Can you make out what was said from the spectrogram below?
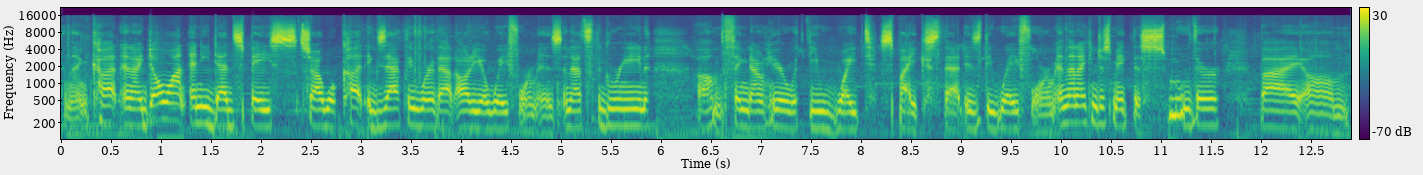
and then cut, and I don't want any dead space, so I will cut exactly where that audio waveform is, and that's the green um, thing down here with the white spikes, that is the waveform. And then I can just make this smoother by um,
